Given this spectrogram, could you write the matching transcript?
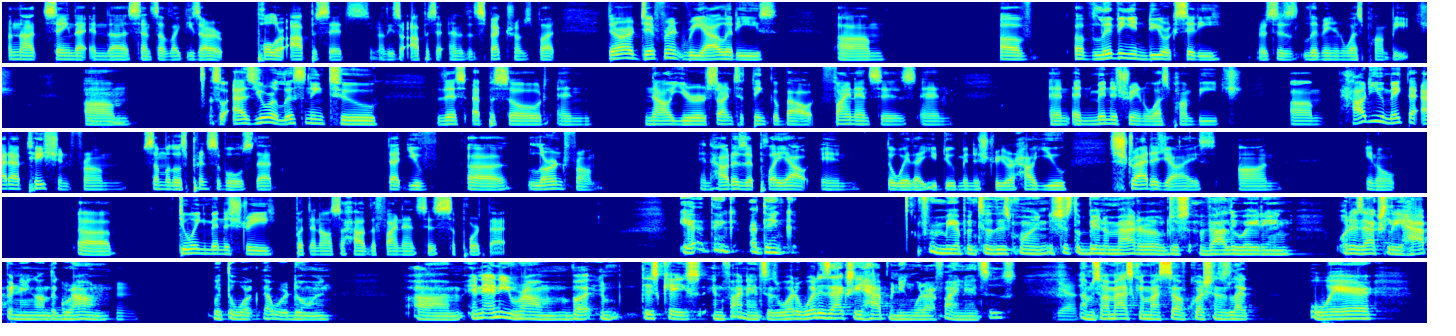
I'm not saying that in the sense of like these are polar opposites. You know, these are opposite ends of the spectrums, but there are different realities um, of of living in New York City versus living in West Palm Beach. Um, so as you were listening to this episode and now you're starting to think about finances and and and ministry in West Palm Beach, um, how do you make that adaptation from some of those principles that that you've uh, learned from, and how does it play out in the way that you do ministry or how you strategize on, you know, uh, doing ministry, but then also how the finances support that. Yeah, I think I think for me up until this point, it's just been a matter of just evaluating what is actually happening on the ground Mm. with the work that we're doing um, in any realm, but in this case, in finances. What what is actually happening with our finances? Yeah. Um, so I'm asking myself questions like, where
